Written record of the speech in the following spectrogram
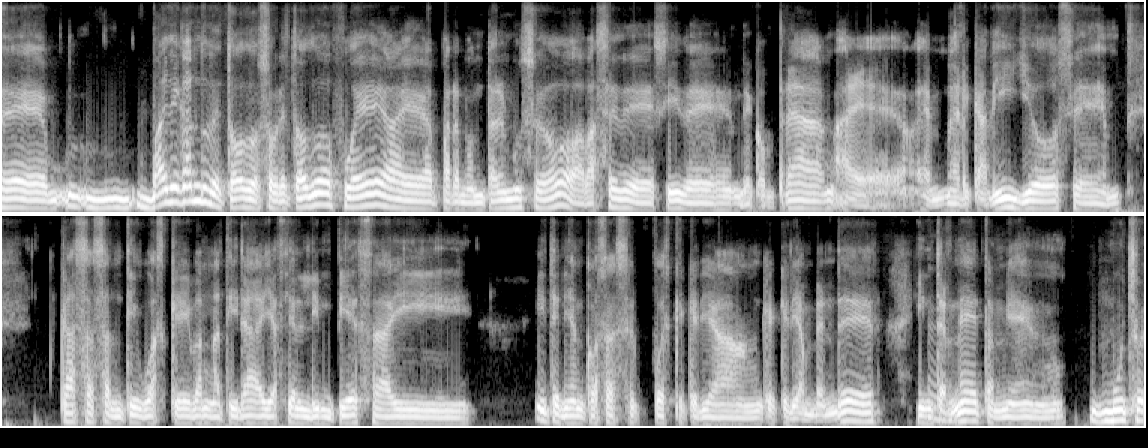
Eh, va llegando de todo, sobre todo fue eh, para montar el museo a base de, sí, de, de comprar eh, en mercadillos, casas antiguas que iban a tirar y hacían limpieza y, y tenían cosas pues que querían, que querían vender, internet también, mucho,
